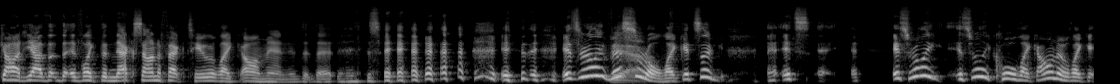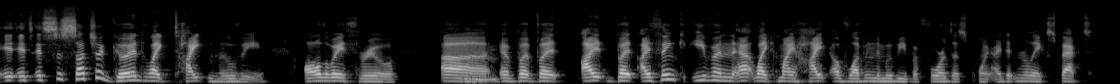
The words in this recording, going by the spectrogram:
God, yeah, the, the, like the neck sound effect too. Like, oh man, the, the, it's, it- it's really visceral. Like, it's a, it's, it's really, it's really cool. Like, I don't know, like it, it's it's just such a good like tight movie all the way through. Uh, Mhm. uh, but but I but I think even at like my height of loving the movie before this point, I didn't really expect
